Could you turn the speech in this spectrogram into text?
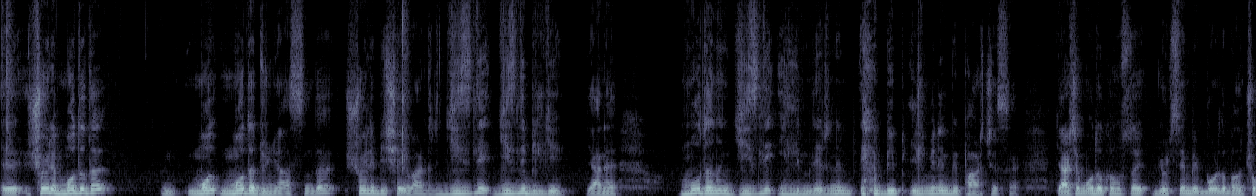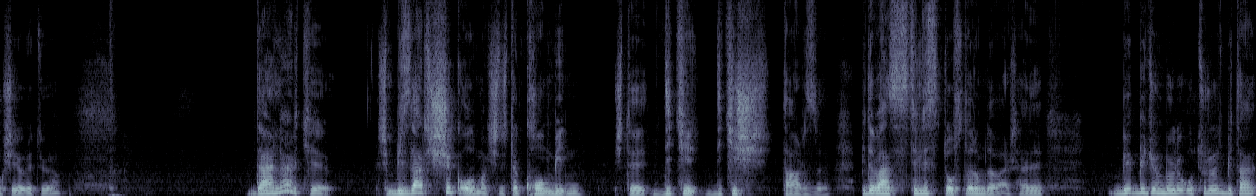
e, şöyle modada mo- moda dünyasında şöyle bir şey vardır. Gizli gizli bilgi. Yani modanın gizli ilimlerinin bir ilminin bir parçası. Gerçi moda konusunda Göksel'in bir bu arada bana çok şey öğretiyor. Derler ki şimdi bizler şık olmak için işte kombin, işte diki, dikiş tarzı. Bir de ben stilist dostlarım da var. Hani bir, bir gün böyle oturuyoruz bir tane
